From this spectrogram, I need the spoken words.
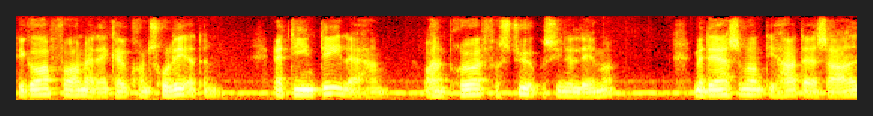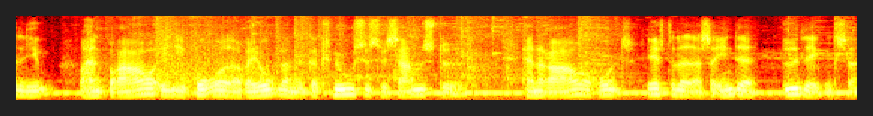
Det går op for ham, at han kan kontrollere dem. At de er en del af ham, og han prøver at få styr på sine lemmer. Men det er som om, de har deres eget liv, og han brager ind i bordet og reolerne, der knuses ved sammenstødet. Han rager rundt, efterlader sig intet ødelæggelser,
